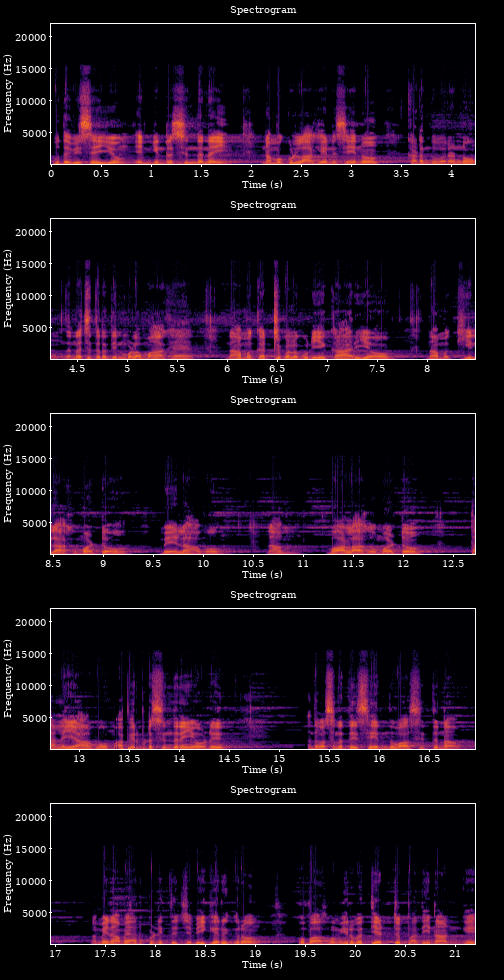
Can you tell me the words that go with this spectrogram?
உதவி செய்யும் என்கின்ற சிந்தனை நமக்குள்ளாக என்ன செய்யணும்? கடந்து வரணும். இந்த நட்சத்திரத்தின் மூலமாக நாம் கற்றுக்கொள்ளக்கூடிய காரியம் நாம் கீழாக மாட்டோம் மேலாகும் நாம் வாளாக மாட்டோம் தலையாவோம். அப்பேற்பட்ட சிந்தனையோடு அந்த வசனத்தை சேர்ந்து வாசித்து நாம் நம்மை நாமே அர்ப்பணித்து ஜெபிக்க இருக்கிறோம். உபாகம் இருபத்தி எட்டு பதினான்கு.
